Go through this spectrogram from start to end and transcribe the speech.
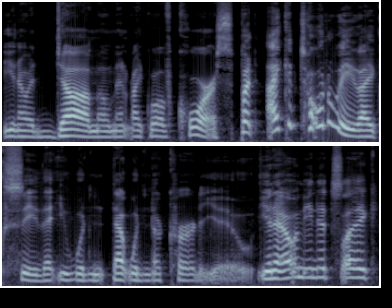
you know, a duh moment, like, well, of course. But I could totally like see that you wouldn't, that wouldn't occur to you. You know, I mean, it's like,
